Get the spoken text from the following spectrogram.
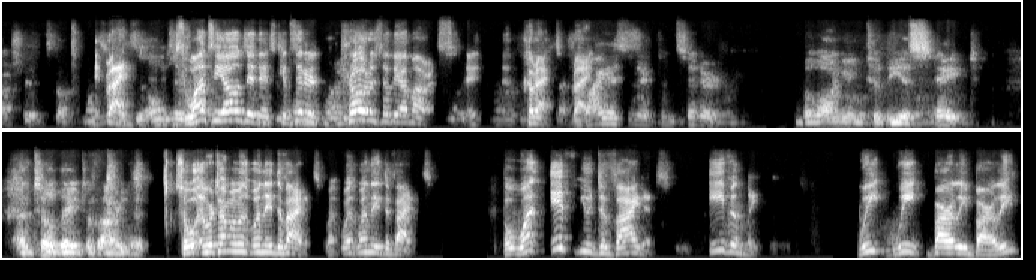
touched it. So once- Right. So once he owns it, it's considered produce of the Amaretz. Correct. Right. Why isn't it considered belonging to the estate until they divide it? So we're talking about when they divide it, when, when they divide it. But what if you divide it evenly? Wheat, wheat, barley, barley.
